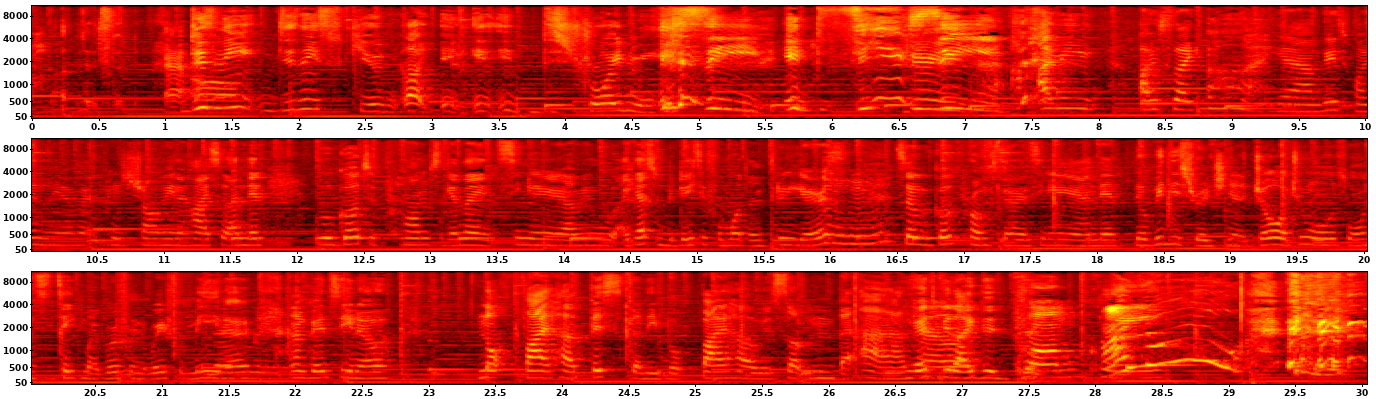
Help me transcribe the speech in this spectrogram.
at Disney Disney skewed me. Like it, it, it destroyed me. See, it deceived me. See. I mean, I was like, oh yeah, I'm going to find me a Prince Charming in high school, and then we'll go to prom together in senior year. I mean, I guess we'll be dating for more than three years. Mhm. So we go to prom together in senior year, and then there'll be this Regina George who always wants to take my boyfriend away from me, you know. And I'm going to, you know, not fight her physically, but fight her with something better. I'm going to be like the- prom queen. I know.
